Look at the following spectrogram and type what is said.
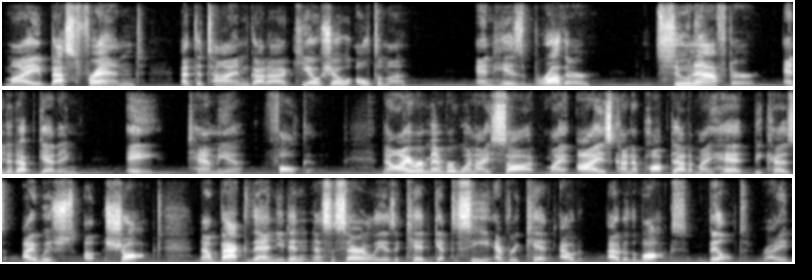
My best friend at the time got a Kyosho Ultima, and his brother, soon after, ended up getting a Tamiya Falcon. Now, I remember when I saw it, my eyes kind of popped out of my head because I was uh, shocked. Now, back then, you didn't necessarily, as a kid, get to see every kit out, out of the box built, right?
